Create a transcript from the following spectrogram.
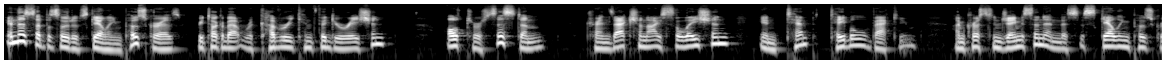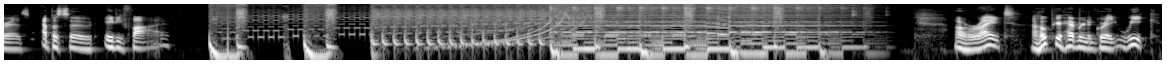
In this episode of Scaling Postgres, we talk about recovery configuration, alter system, transaction isolation, and temp table vacuum. I'm Creston Jamison, and this is Scaling Postgres, episode 85. All right, I hope you're having a great week.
